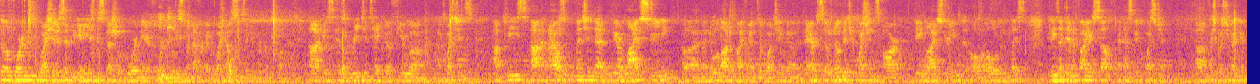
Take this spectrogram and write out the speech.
Philip Gordon, who I should have said at the beginning, is the special coordinator for Police North Africa at the White House, it's in your program as well, uh, is, has agreed to take a few um, uh, questions. Uh, Please, uh, I also mentioned that we are live streaming, uh, and I know a lot of my friends are watching uh, there, so know that your questions are being live streamed all, all over the place. Please identify yourself and ask a question. Uh, First question right here.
